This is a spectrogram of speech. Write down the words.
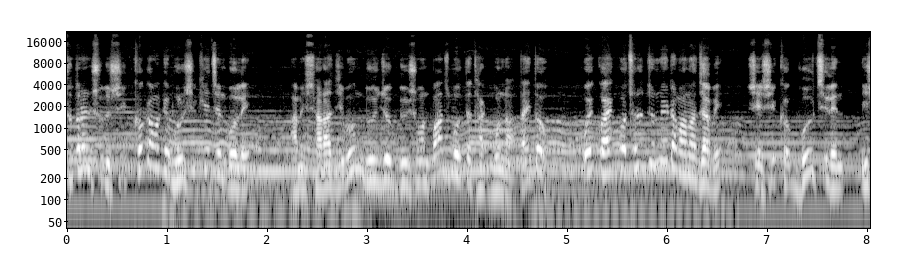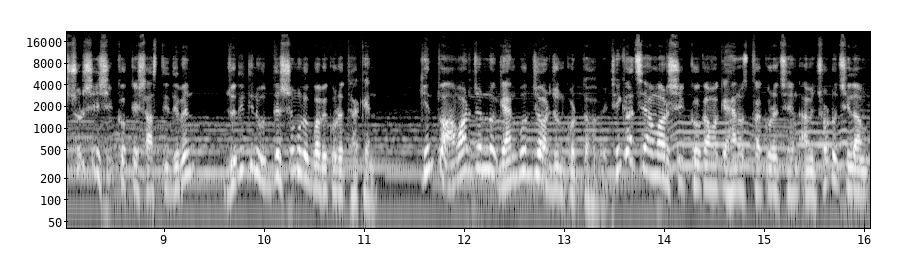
সুতরাং শুধু শিক্ষক আমাকে ভুল শিখিয়েছেন বলে আমি সারা জীবন দুই যোগ দুই সমান পাঁচ বলতে থাকব না, তাই তো? ওই কয়েক বছরের জন্য এটা মানা যাবে। সেই শিক্ষক ভুল ছিলেন, ঈশ্বর সেই শিক্ষককে শাস্তি দেবেন যদি তিনি উদ্দেশ্যমূলকভাবে করে থাকেন। কিন্তু আমার জন্য জ্ঞান বুদ্ধি অর্জন করতে হবে। ঠিক আছে, আমার শিক্ষক আমাকে হেনস্থা করেছেন, আমি ছোট ছিলাম,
